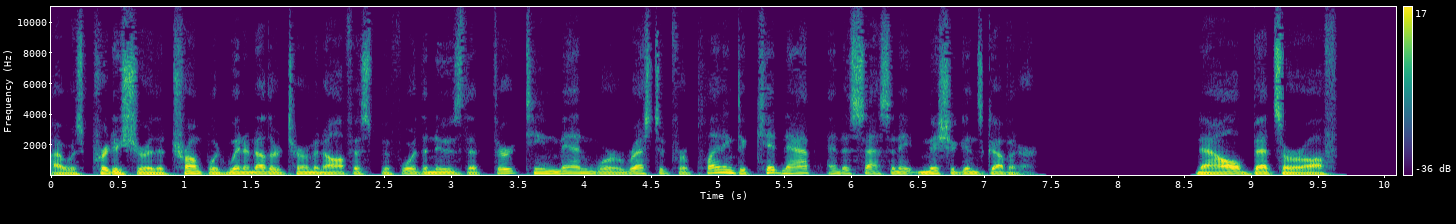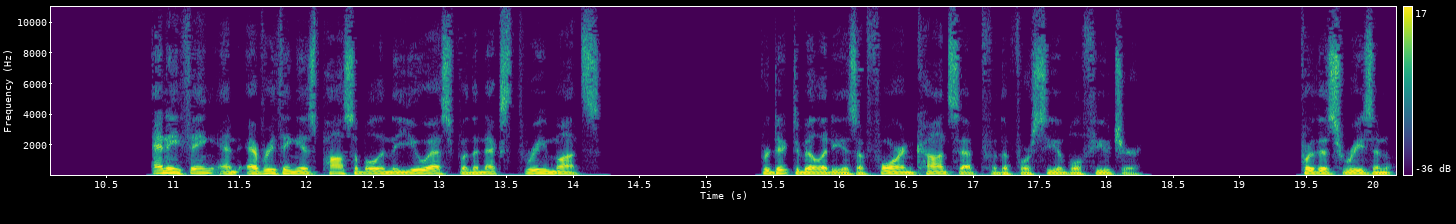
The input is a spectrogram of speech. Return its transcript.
I was pretty sure that Trump would win another term in office before the news that 13 men were arrested for planning to kidnap and assassinate Michigan's governor. Now all bets are off. Anything and everything is possible in the US for the next three months. Predictability is a foreign concept for the foreseeable future. For this reason,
